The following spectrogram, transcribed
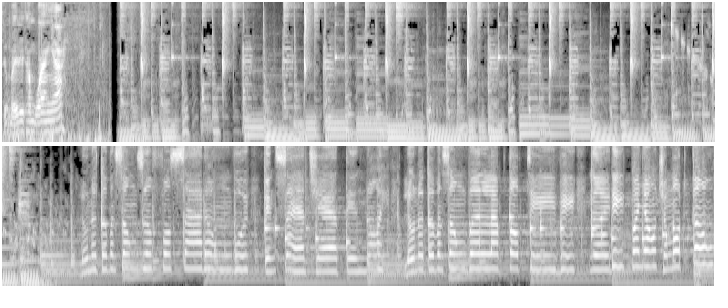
chuẩn bị đi tham quan nhé lâu nơi tôi vẫn sống giữa phố xa đông vui, tiếng xe che, tiếng nói. Lâu nơi tôi vẫn sống với laptop tv người đi qua nhau trong một câu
